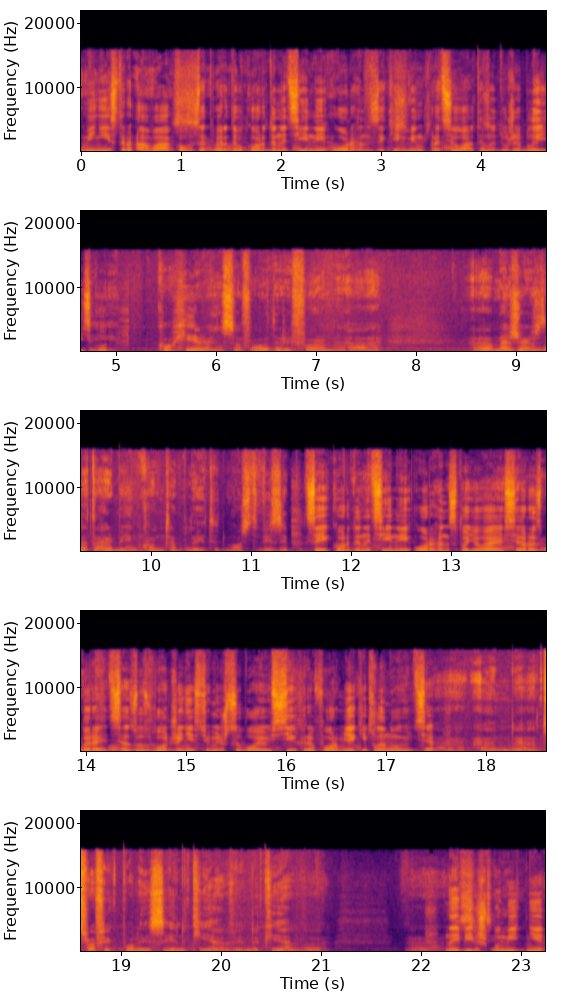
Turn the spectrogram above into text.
міністр Аваков затвердив координаційний орган, з яким він працюватиме дуже близько. Цей координаційний орган, сподіваюся, розбереться з узгодженістю між собою всіх реформ, які плануються. Uh, uh. Uh, uh, Найбільш помітні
